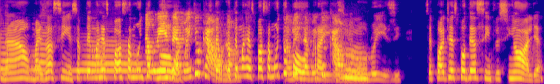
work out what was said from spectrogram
Não, mas assim, você tem uma resposta muito A Luísa boa. é muito calma. Eu tenho uma resposta muito A Luísa boa é muito para isso, calma. Hum. Luiz. Você pode responder assim, assim, olha,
